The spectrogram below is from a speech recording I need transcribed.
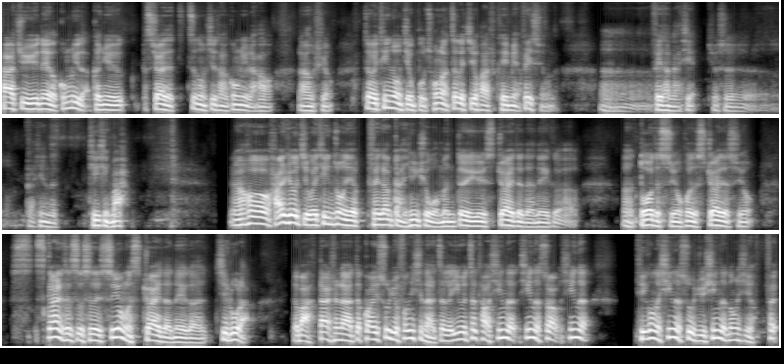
它基于那个功率的，根据 Stride 自动计算功率，然后然后使用。这位听众就补充了，这个计划是可以免费使用的。呃，非常感谢，就是感谢你的提醒吧。然后还是有几位听众也非常感兴趣，我们对于 Stride 的那个呃多的使用或者 Stride 的使用，Sky 是是是用了 Stride 的那个记录了，对吧？但是呢，关于数据分析呢，这个因为这套新的新的算新的提供的新的数据新的东西非。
